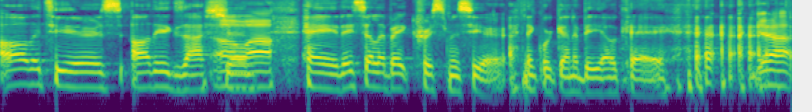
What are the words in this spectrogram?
All the tears, all the exhaustion. Oh, wow. Hey, they celebrate Christmas here. I think we're gonna be okay. yeah.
